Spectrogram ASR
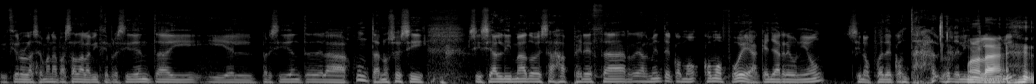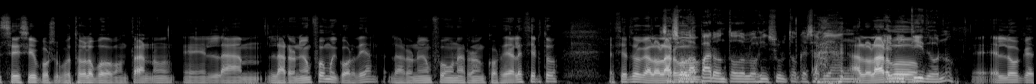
hicieron la semana pasada la vicepresidenta y, y el presidente de la Junta. No sé si, si se han limado esas asperezas realmente, cómo, cómo fue aquella reunión si nos puede contar algo del bueno, Sí, sí, por supuesto que lo puedo contar, ¿no? Eh, la, la, reunión fue muy cordial, la reunión fue una reunión cordial, es cierto, es cierto que a lo largo... Se solaparon todos los insultos que se habían a lo largo, emitido, ¿no? Eh, es lo que,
